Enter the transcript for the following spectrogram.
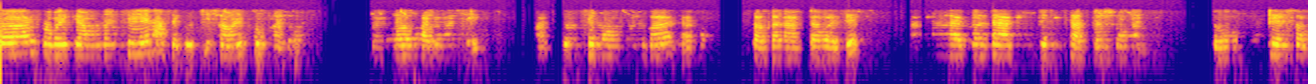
বন্ধুরা, সবাই কেমন আছেন? আশা করছি সবাই খুব ভালো আমরাও ভালো আছি। আজকে হচ্ছে মঙ্গলবার, এখন সকাল আটটা বাজে। এক ঘণ্টা আগে উঠেছি সাতটার সময়। তো উঠে সব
